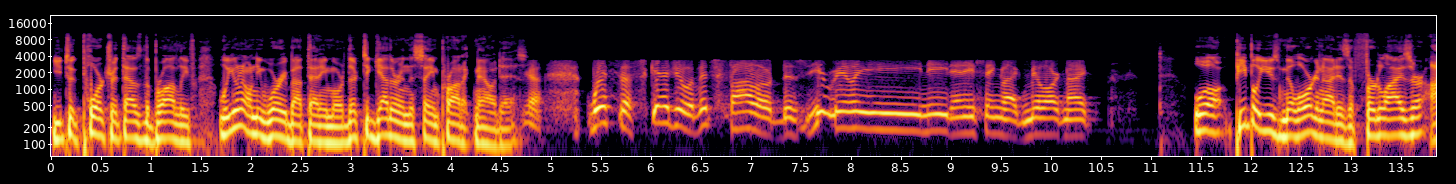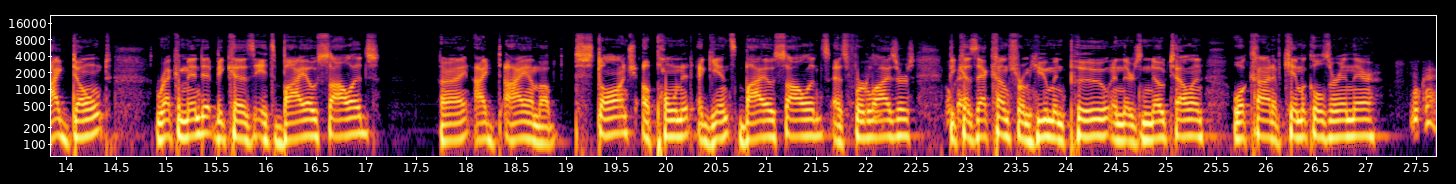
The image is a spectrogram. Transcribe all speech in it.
You took portrait, that was the broadleaf. Well, you don't need to worry about that anymore. They're together in the same product nowadays. Yeah. With the schedule, if it's followed, does you really need anything like milorganite? Well, people use milorganite as a fertilizer. I don't recommend it because it's biosolids. All right, I, I am a staunch opponent against biosolids as fertilizers because that comes from human poo, and there's no telling what kind of chemicals are in there. Okay.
